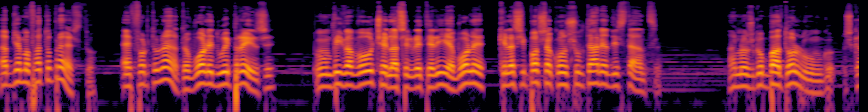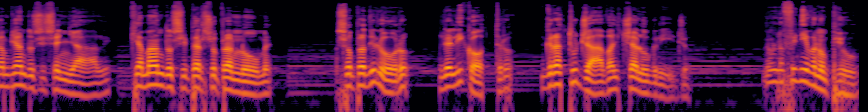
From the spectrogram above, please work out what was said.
Abbiamo fatto presto. È fortunato, vuole due prese. Un viva voce la segreteria vuole che la si possa consultare a distanza. Hanno sgobbato a lungo, scambiandosi segnali chiamandosi per soprannome. Sopra di loro l'elicottero grattugiava il cielo grigio. Non la finivano più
